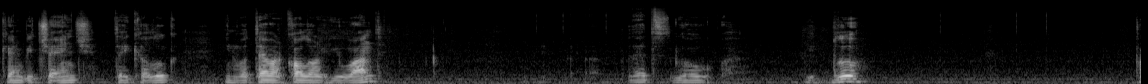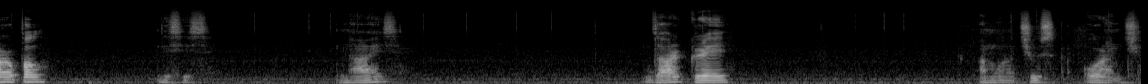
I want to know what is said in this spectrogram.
can be changed. Take a look in whatever color you want. Let's go with blue purple. This is nice. Dark gray. I'm gonna choose orange.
